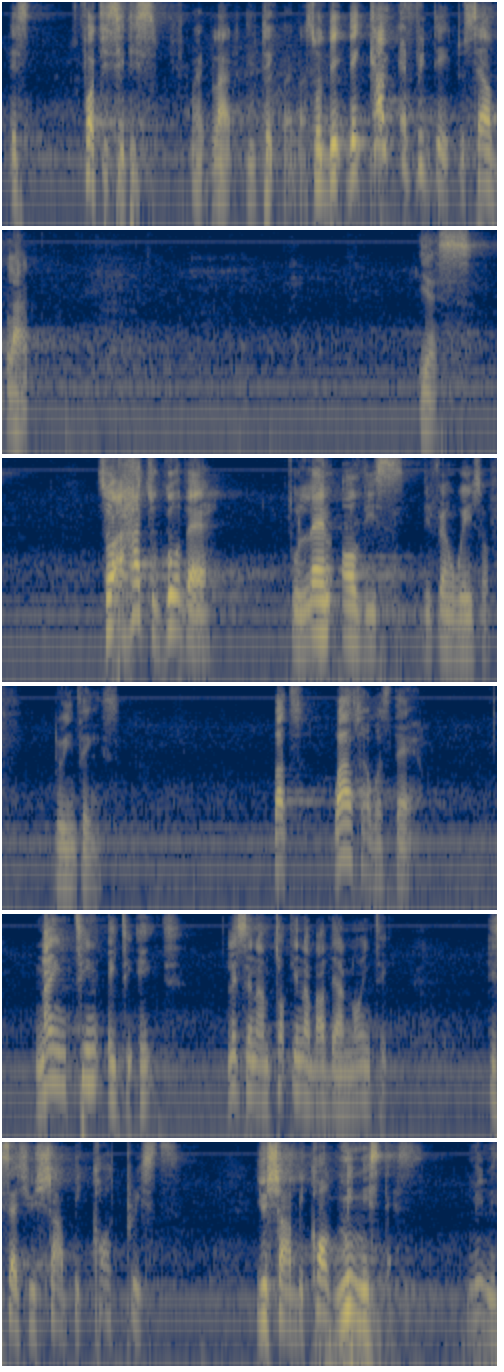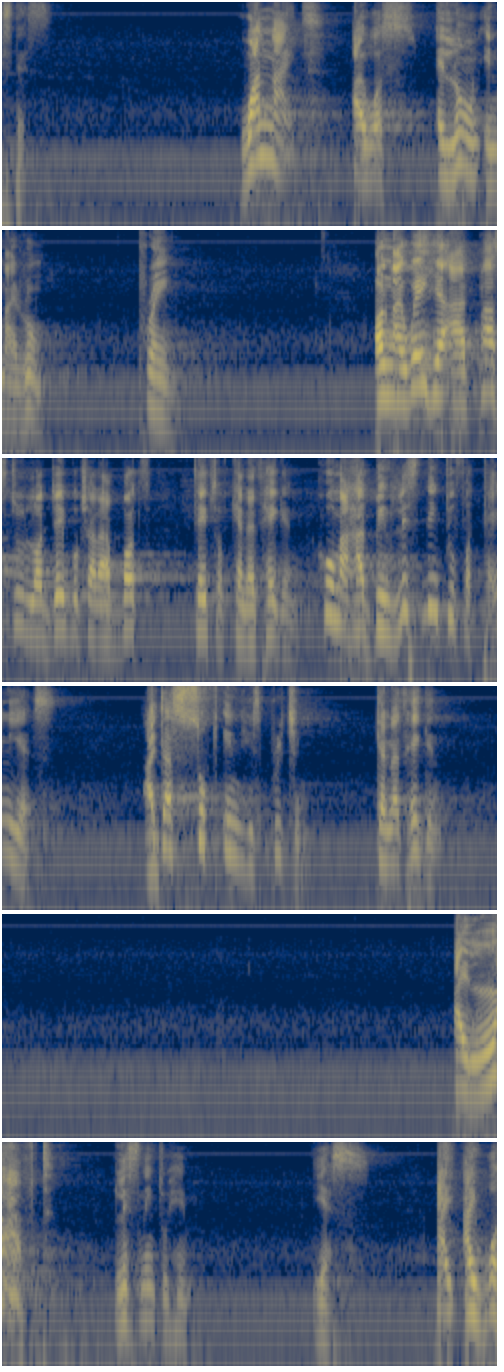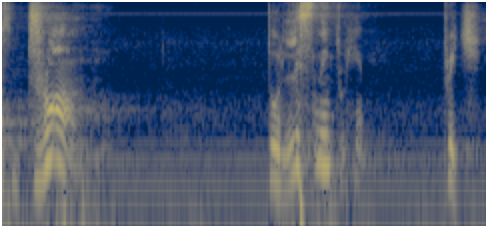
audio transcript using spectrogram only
it's 40 cedis, My blood. You take my blood. So they, they come every day to sell blood. Yes. So I had to go there to learn all these different ways of doing things. But whilst I was there, 1988, listen, I'm talking about the anointing. He says, You shall be called priests, you shall be called ministers. Ministers. One night, I was alone in my room praying. On my way here, I had passed through Lord J. Bookshop. I bought tapes of Kenneth Hagin, whom I had been listening to for 10 years. I just soak in his preaching. Kenneth Hagin. I loved listening to him. Yes. I, I was drawn to listening to him preach.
